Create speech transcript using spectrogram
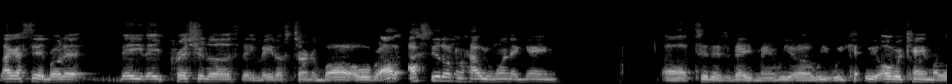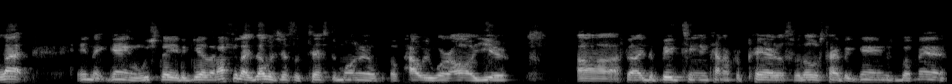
like I said, bro. That they they pressured us. They made us turn the ball over. I, I still don't know how we won that game. Uh, to this day, man, we uh we we we overcame a lot in that game. We stayed together, and I feel like that was just a testimony of, of how we were all year. Uh, I feel like the Big Ten kind of prepared us for those type of games. But man,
